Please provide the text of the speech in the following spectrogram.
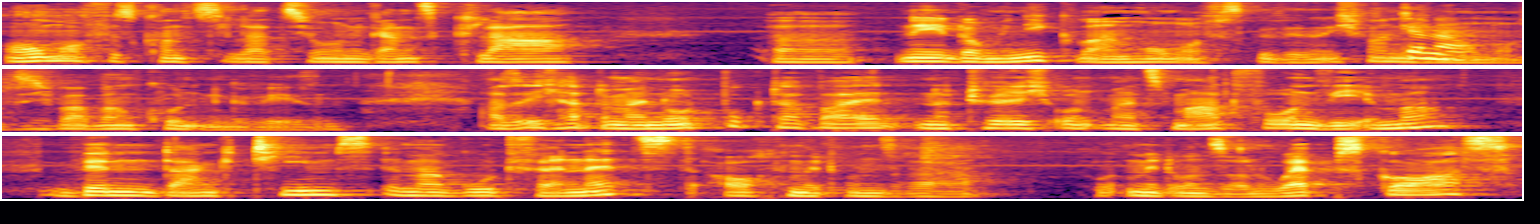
Homeoffice-Konstellation ganz klar äh, nee, Dominique war im Homeoffice gewesen. Ich war nicht genau. im Homeoffice, ich war beim Kunden gewesen. Also ich hatte mein Notebook dabei natürlich und mein Smartphone wie immer. Bin dank Teams immer gut vernetzt, auch mit, unserer, mit unseren Webscores.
